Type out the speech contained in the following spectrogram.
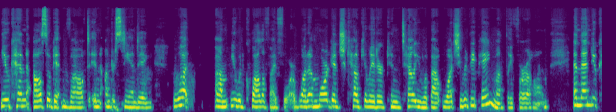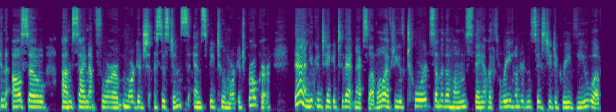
You can also get involved in understanding what um, you would qualify for, what a mortgage calculator can tell you about what you would be paying monthly for a home. And then you can also um, sign up for mortgage assistance and speak to a mortgage broker. Then you can take it to that next level. After you've toured some of the homes, they have a 360 degree view of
